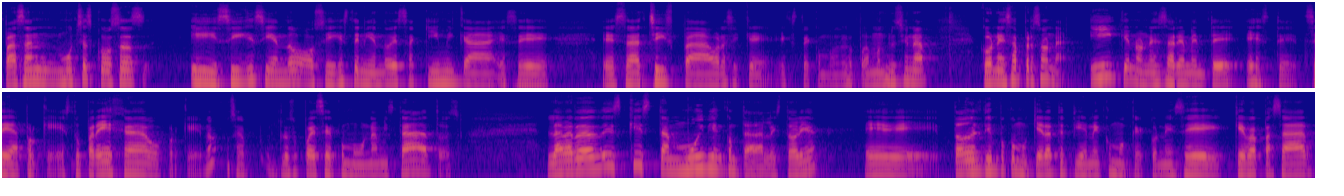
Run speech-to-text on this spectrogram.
pasan muchas cosas y sigues siendo o sigues teniendo esa química, ese, esa chispa, ahora sí que, este, como lo podemos mencionar, con esa persona y que no necesariamente este, sea porque es tu pareja o porque, ¿no? O sea, incluso puede ser como una amistad, todo eso. La verdad es que está muy bien contada la historia. Eh, todo el tiempo como quiera te tiene como que con ese qué va a pasar.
